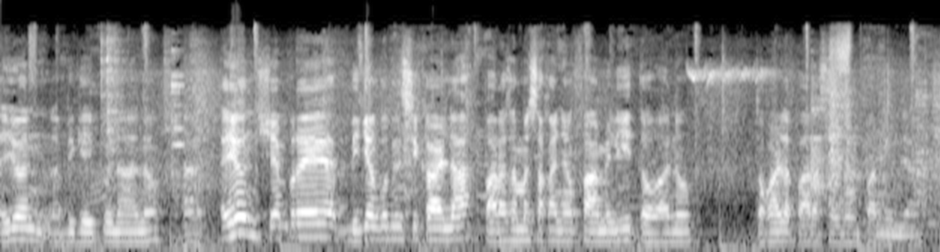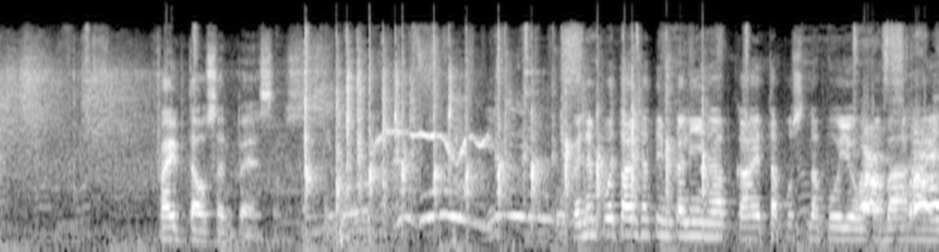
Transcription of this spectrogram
ayun, nabigay ko na ano. At ayun, syempre bigyan ko din si Carla para sa sa kanyang family ito ano. To Carla para sa inyong pamilya. 5,000 pesos. Ganyan po tayo sa Team Kalingap kahit tapos na po yung pabahay,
